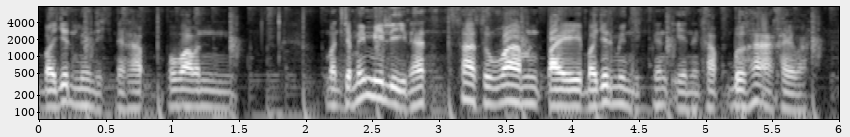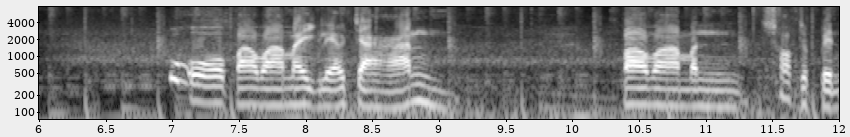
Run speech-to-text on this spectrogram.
ไบเยนมิวนิกนะครับ เพราะว่ามันมันจะไม่มีลีกนะ ถ้าสมมติว่ามันไปไบเยนมิวนิกนั่นเองนะครับ เบอร์ 5 ใครวะ โอ้ปาวามาอีกแล้วจานปาวามันชอบจะเป็น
